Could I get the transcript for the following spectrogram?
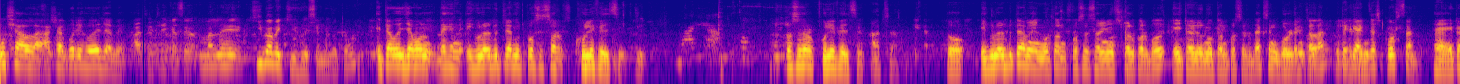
ইনশাআল্লাহ আশা করি হয়ে যাবে। আচ্ছা ঠিক আছে। মানে কীভাবে কি হয়েছে মূলত? এটা ওই যেমন দেখেন এগুলার ভিতরে আমি প্রসেসর খুলে ফেলছি। প্রসেসর খুলে ফেলছি। আচ্ছা। তো এগুলোর ভিতরে আমি নতুন প্রসেসর ইনস্টল করব। এইটা হলো নতুন প্রসেসর দেখছেন গোল্ডেন কালার এটা কি অ্যাডজাস্ট করছেন? হ্যাঁ এটা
